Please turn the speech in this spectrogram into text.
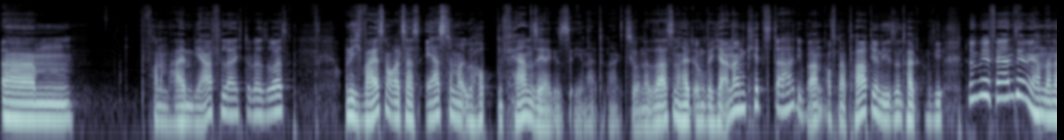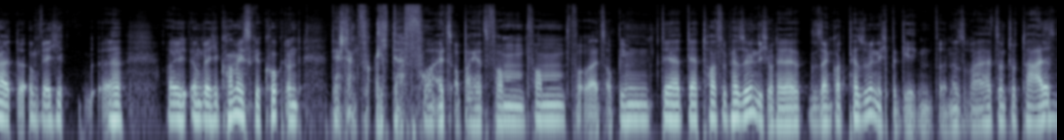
ähm, vor einem halben Jahr vielleicht oder sowas. Und ich weiß noch, als er das erste Mal überhaupt einen Fernseher gesehen hat in Aktion. Da saßen halt irgendwelche anderen Kids da, die waren auf einer Party und die sind halt irgendwie, dürfen wir Fernsehen? Die haben dann halt irgendwelche, äh, irgendwelche Comics geguckt und der stand wirklich davor, als ob er jetzt vom, vom, als ob ihm der, der Teufel persönlich oder der, sein Gott persönlich begegnen würde. Also war halt so ein totales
